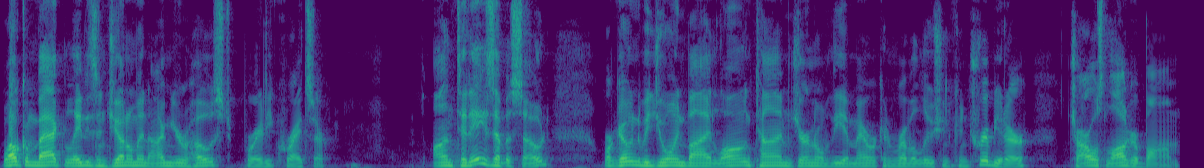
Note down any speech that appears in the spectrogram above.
Welcome back, ladies and gentlemen. I'm your host, Brady Crytzer. On today's episode, we're going to be joined by longtime Journal of the American Revolution contributor, Charles Lagerbom,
